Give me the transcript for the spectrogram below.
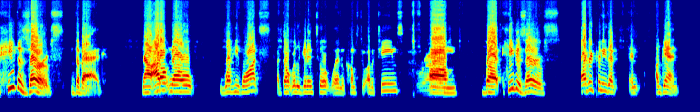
He deserves the bag. Now I don't know what he wants. I don't really get into it when it comes to other teams. right, Um, but he deserves every penny that. And again,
